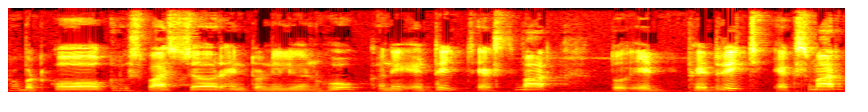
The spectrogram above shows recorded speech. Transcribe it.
Robert Koch Louis Pasteur, Antony Leeuwenhoek અને એડરિચ એક્સમાર્ક તો એડ ફેડરિચ એક્સમાર્ક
